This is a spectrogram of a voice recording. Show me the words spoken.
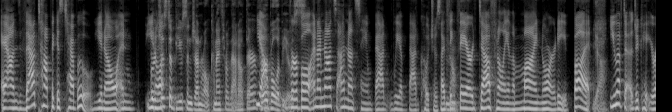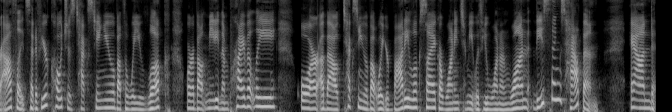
And that topic is taboo, you know, and you or know just abuse in general. Can I throw that out there? yeah, Verbal abuse. verbal and i'm not i'm not saying bad we have bad coaches i think they are definitely in the minority but Yeah. you have to educate your athletes that if your coach is texting you about the way you look or about meeting them privately or about texting you about what your body looks like or wanting to meet with you one-on-one these things happen and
